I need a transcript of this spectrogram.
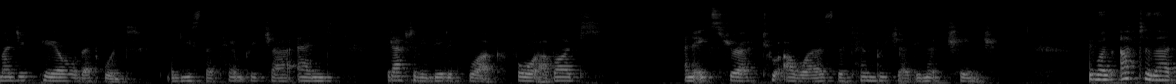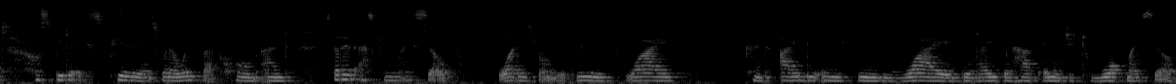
magic pill that would reduce the temperature, and it actually didn't work. For about an extra two hours, the temperature did not change. It was after that hospital experience when I went back home and started asking myself, what is wrong with me? Why can't I do anything? Why don't I even have energy to walk myself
